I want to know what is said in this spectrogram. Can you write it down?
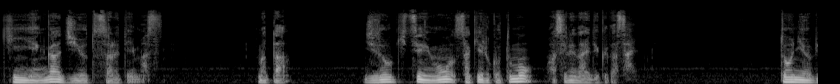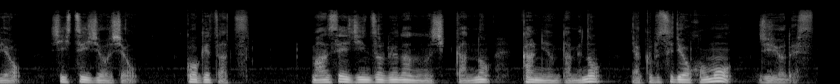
禁煙が重要とされています。また受動喫煙を避けることも忘れないでください。糖尿病脂質異常症高血圧慢性腎臓病などの疾患の管理のための薬物療法も重要です。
